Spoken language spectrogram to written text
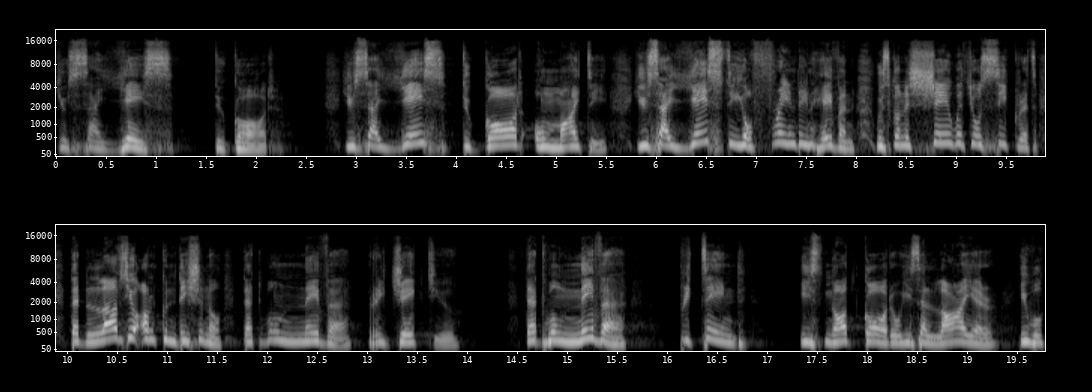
you say yes to God. You say yes to God Almighty. You say yes to your friend in heaven who's going to share with your secrets, that loves you unconditional, that will never reject you, that will never pretend he's not God or he's a liar he will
